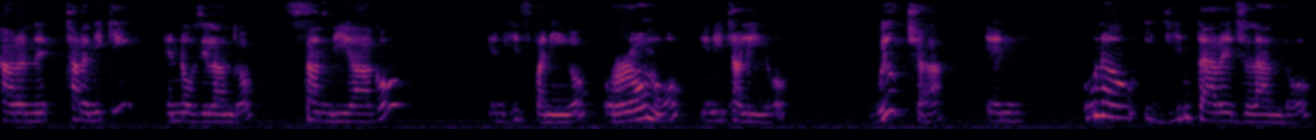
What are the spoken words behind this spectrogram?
Taraniki en Novzelando, San Diego en Hispanio, Romo in Italio, Wiltshire en Uno iginta reglando,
